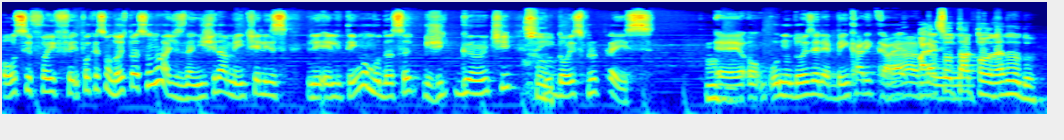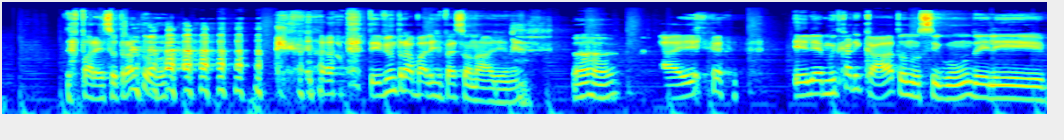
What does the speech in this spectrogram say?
ou se foi feito. Porque são dois personagens, né? Nitidamente eles, ele, ele tem uma mudança gigante Sim. do 2 pro 3. Uhum. É, no 2 ele é bem caricato. Parece o Tatu, né, Dudu? Parece o Trator. Teve um trabalho de personagem, né? Uhum. Aí, ele é muito caricato no segundo, ele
